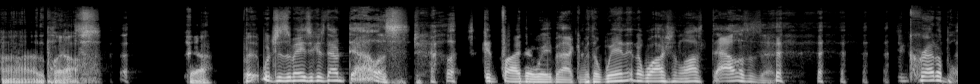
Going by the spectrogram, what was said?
uh, the playoffs. yeah. But which is amazing because now Dallas Dallas can find their way back. With a win and a Washington loss, Dallas is in. Incredible.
